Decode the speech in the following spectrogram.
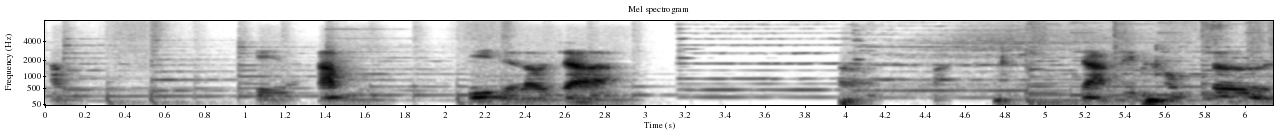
ครับโอเคครับนี้เดี๋ยวเราจะอยากให้เคาน์เตอร์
